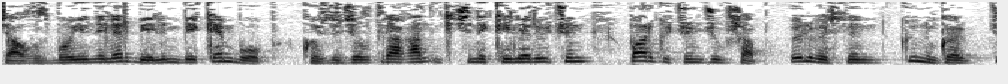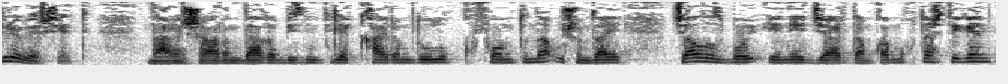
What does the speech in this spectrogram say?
Жалгыз бой энелер белин бекем бууп көзү жылтыраган кичинекейлери үчүн бар күчүн жумшап өлбөсүнүн күнүн көрүп жүрө беришет. Нарын шаарындагы биздин тилек кайрымдуулук фондуна ушундай жалгыз бой эне жардамга муктаж деген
